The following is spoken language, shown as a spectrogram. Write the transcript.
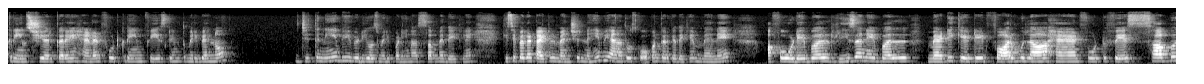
क्रीम्स शेयर करें hand and foot cream face cream तो मेरी बहनों जितनी भी वीडियोस मेरी पढ़ी ना, सब में देख लें। किसी पे अगर टाइटल मेंशन नहीं भी है ना तो उसको ओपन करके देखें। मैंने affordable reasonable medicated formula hand foot face सब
